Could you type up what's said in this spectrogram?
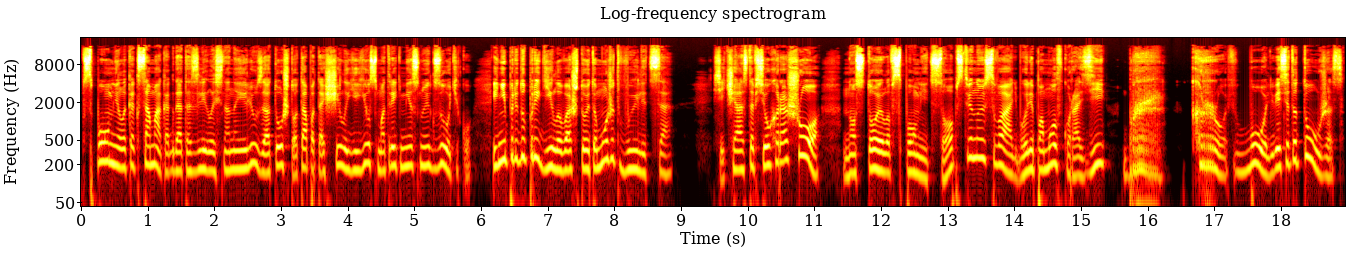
Вспомнила, как сама когда-то злилась на Наилю за то, что та потащила ее смотреть местную экзотику и не предупредила, во что это может вылиться. Сейчас-то все хорошо, но стоило вспомнить собственную свадьбу или помолвку Рази. Бррр, кровь, боль, весь этот ужас.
